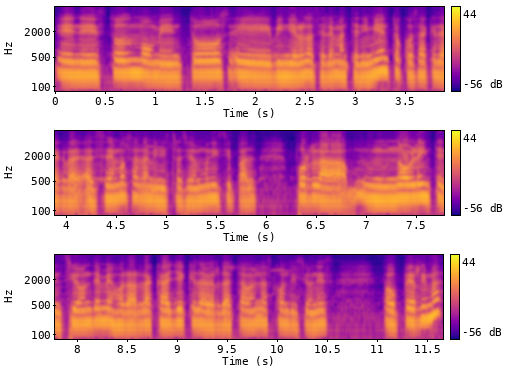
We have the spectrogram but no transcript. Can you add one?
En estos momentos vinieron a hacerle mantenimiento, cosa que le agradecemos a la administración municipal por la noble intención de mejorar la calle, que la verdad estaba en unas condiciones paupérrimas,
